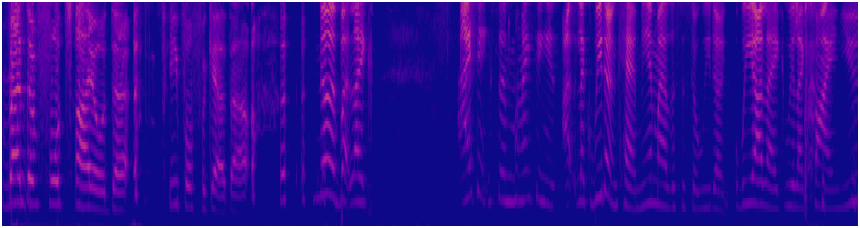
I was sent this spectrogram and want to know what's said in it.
random fourth child that people forget about. no, but like I think so. My thing is, I, like, we don't care. Me and my other sister, we don't. We are like, we're like, fine. You,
